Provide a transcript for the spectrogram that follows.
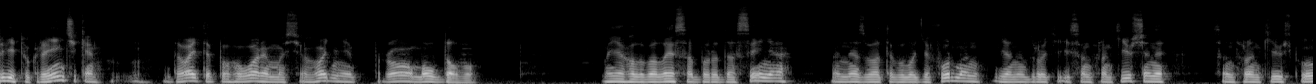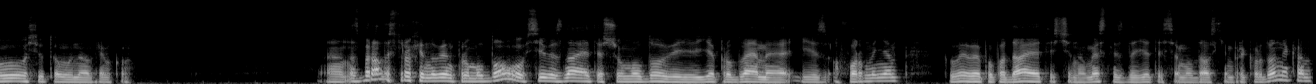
Привіт, українчики! Давайте поговоримо сьогодні про Молдову. Моя голова лиса, борода синя. Мене звати Володя Фурман. Я на дроті із Сан-Франківщини. Сан-Франківську ось у тому напрямку. Назбирались трохи новин про Молдову. Всі ви знаєте, що в Молдові є проблеми із оформленням. Коли ви попадаєтесь чи навмисне здаєтеся молдавським прикордонникам,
